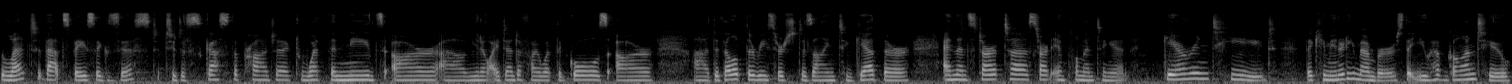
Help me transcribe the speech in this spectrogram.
let that space exist to discuss the project, what the needs are, um, you know, identify what the goals are, uh, develop the research design together, and then start, uh, start implementing it. Guaranteed the community members that you have gone to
